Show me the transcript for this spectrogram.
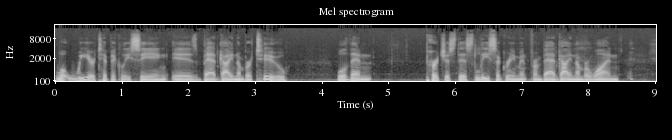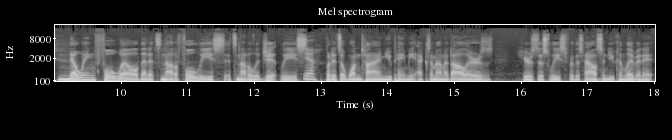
What we are typically seeing is bad guy number two will then purchase this lease agreement from bad guy number one, knowing full well that it's not a full lease, it's not a legit lease, Yeah. but it's a one time, you pay me X amount of dollars, here's this lease for this house, and you can live in it.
